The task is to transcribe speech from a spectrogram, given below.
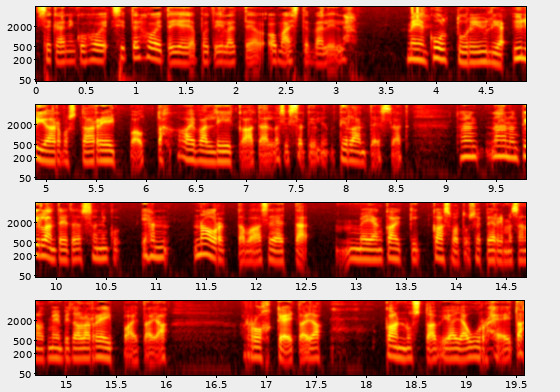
sekä niin kuin hoi, sitten hoitajien ja potilaiden ja omaisten välillä. Meidän kulttuuri yli, yliarvostaa reippautta aivan liikaa tällaisissa til- tilanteissa. Että nämähän on tilanteita, joissa on niin ihan naurettavaa se, että meidän kaikki kasvatus ja perimä sanoo, että meidän pitää olla reippaita ja rohkeita ja kannustavia ja urheita.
